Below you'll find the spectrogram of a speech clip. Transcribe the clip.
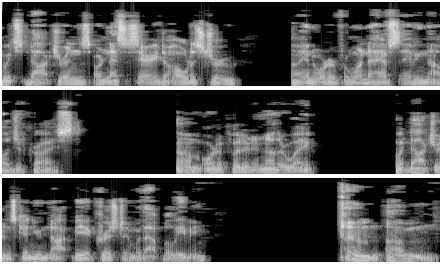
which doctrines are necessary to hold as true uh, in order for one to have saving knowledge of Christ. Um, or to put it another way, what doctrines can you not be a Christian without believing? um,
